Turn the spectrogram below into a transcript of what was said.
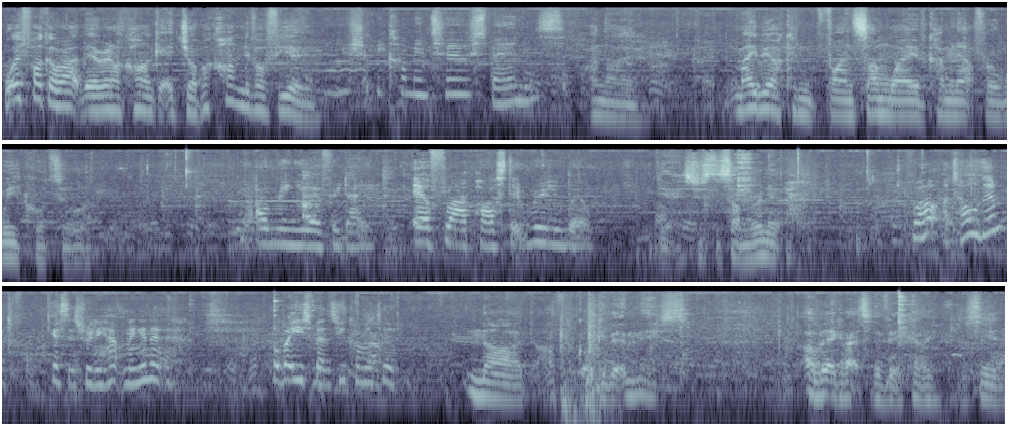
What if I go out there and I can't get a job? I can't live off you. You should be coming too, Spence. I know. Maybe I can find some way of coming out for a week or two. I'll ring you every day. It'll fly past, it really will. Yeah, it's just the summer, isn't it? Well, I told him. Guess it's really happening, isn't it? What about you, Spence? You coming too? No, I- I've got to give it a miss. I better go back to the Vic, Kelly. I'll see you.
